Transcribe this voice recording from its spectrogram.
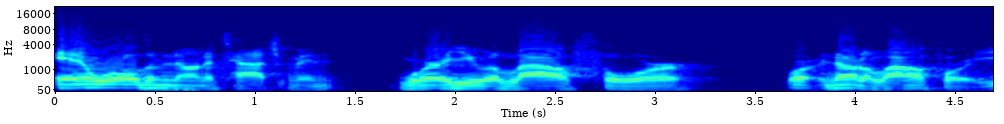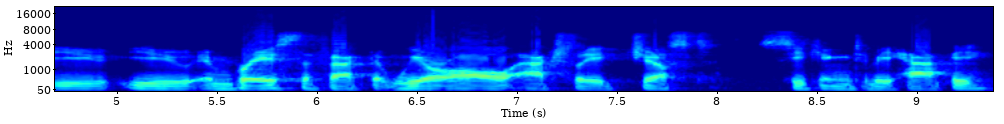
in a world of non-attachment where you allow for or not allow for you you embrace the fact that we are all actually just seeking to be happy.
